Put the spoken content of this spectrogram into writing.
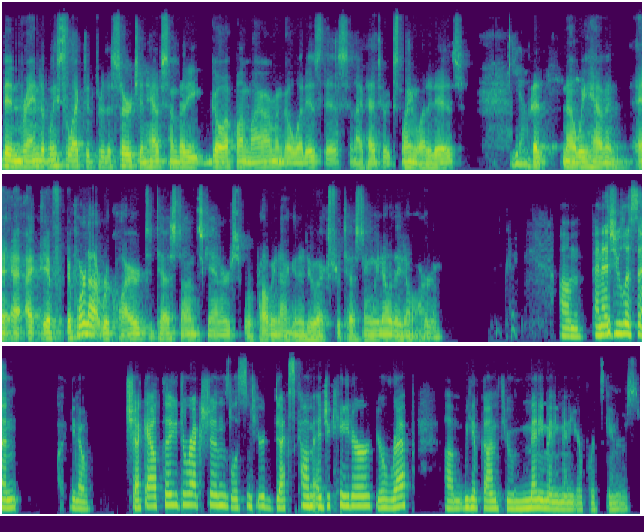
been randomly selected for the search and have somebody go up on my arm and go, what is this? And I've had to explain what it is. Yeah. But no, we haven't. I, I, if if we're not required to test on scanners, we're probably not going to do extra testing. We know they don't hurt them. Okay. Um, and as you listen, you know, check out the directions. Listen to your Dexcom educator, your rep. Um, we have gone through many, many, many airport scanners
